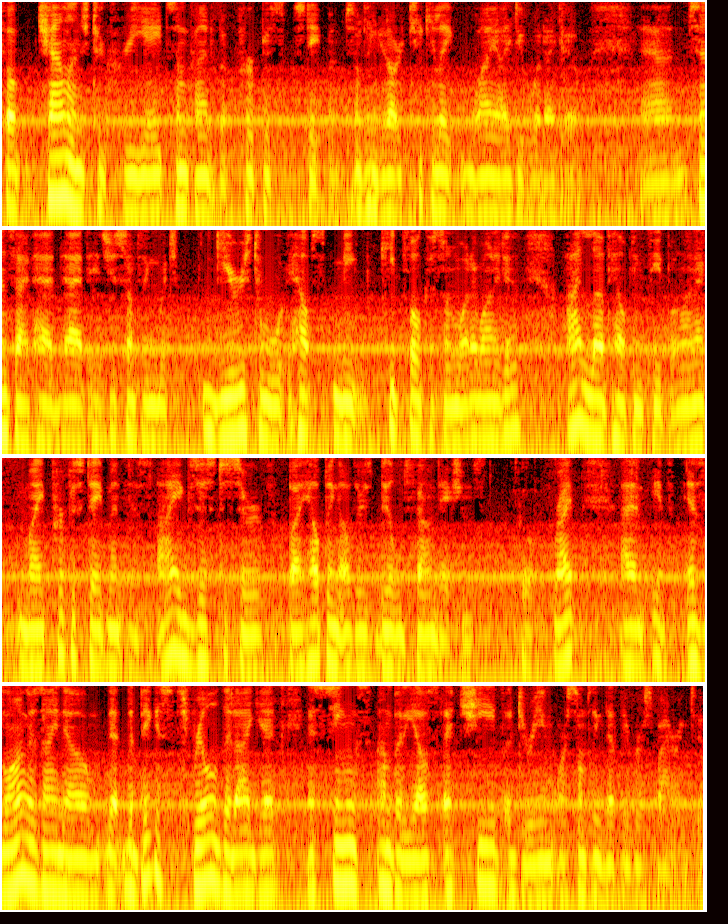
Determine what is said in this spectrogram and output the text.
felt challenged to create some kind of a purpose statement, something mm-hmm. that articulate why I do what I do. And since I've had that, it's just something which gears to helps me keep focused on what I want to do. I love helping people, and I, my purpose statement is: I exist to serve by helping others build foundations Cool. right? And if as long as I know that the biggest thrill that I get is seeing somebody else achieve a dream or something that they were aspiring to.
